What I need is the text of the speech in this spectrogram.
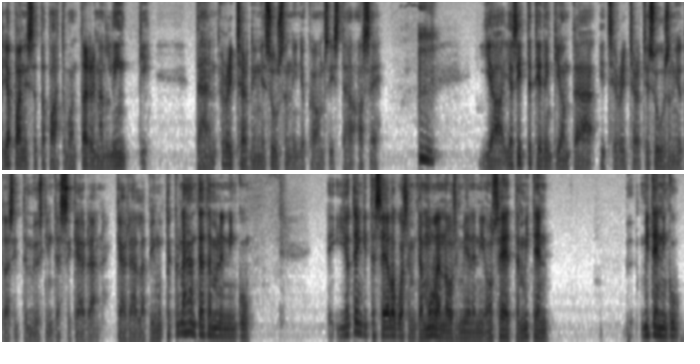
Japanissa tapahtuvan tarinan linkki tähän Richardin ja Susanin, joka on siis tämä ase. Mm. Ja, ja sitten tietenkin on tämä itse Richard ja Susan, jota sitten myöskin tässä käydään, käydään läpi. Mutta kyllähän tämä tämmöinen niin kuin, jotenkin tässä elokuvassa, mitä mulle nousi mieleeni, on se, että miten, miten niin kuin,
